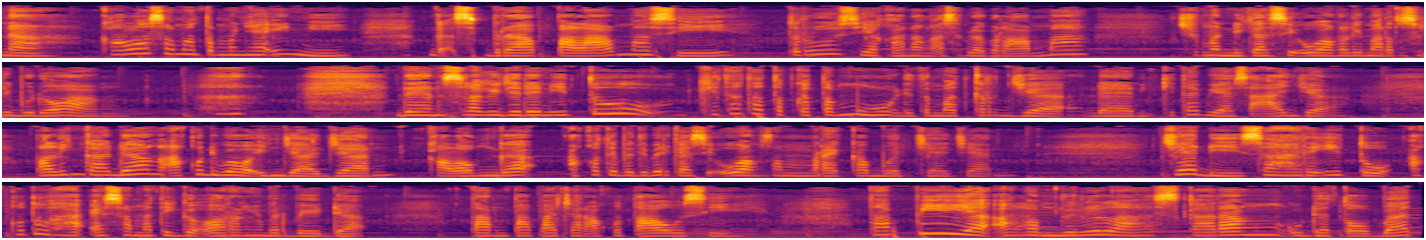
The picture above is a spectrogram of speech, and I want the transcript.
Nah kalau sama temennya ini nggak seberapa lama sih. Terus ya karena nggak seberapa lama cuman dikasih uang 500 ribu doang. Dan setelah kejadian itu kita tetap ketemu di tempat kerja dan kita biasa aja. Paling kadang aku dibawain jajan kalau enggak aku tiba-tiba dikasih uang sama mereka buat jajan. Jadi sehari itu aku tuh HS sama tiga orang yang berbeda tanpa pacar aku tahu sih. Tapi ya alhamdulillah sekarang udah tobat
